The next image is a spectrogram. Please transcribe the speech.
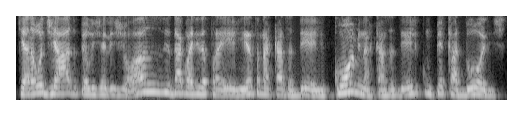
que era odiado pelos religiosos e dá guarida para ele, entra na casa dele, come na casa dele com pecadores.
